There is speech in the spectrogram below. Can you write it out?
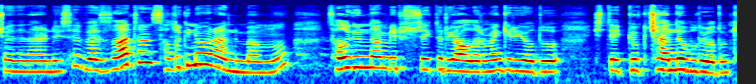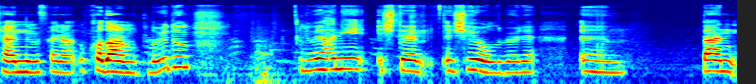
düşmedi neredeyse. Ve zaten salı günü öğrendim ben bunu. Salı günden beri sürekli rüyalarıma giriyordu. İşte Gökçen'de buluyordum kendimi falan. O kadar mutluydum. Ve hani işte şey oldu böyle. e, ben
